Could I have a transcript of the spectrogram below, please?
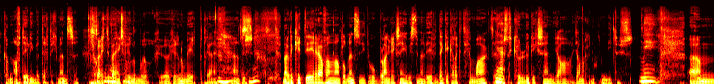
Ik had een afdeling met 30 mensen. Ik werkte bij een gerenommeerd bedrijf. Ja. Dus naar de criteria van een aantal mensen die toch ook belangrijk zijn geweest in mijn leven, denk ik had ik het gemaakt. En Ja. moest ik gelukkig zijn? Ja, jammer genoeg niet dus. Nee. Ehm,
